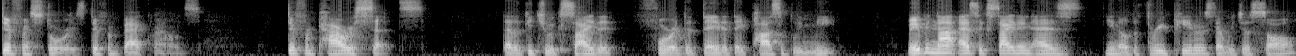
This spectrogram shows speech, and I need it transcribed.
Different stories, different backgrounds, different power sets that'll get you excited for the day that they possibly meet. Maybe not as exciting as, you know, the three Peters that we just saw.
